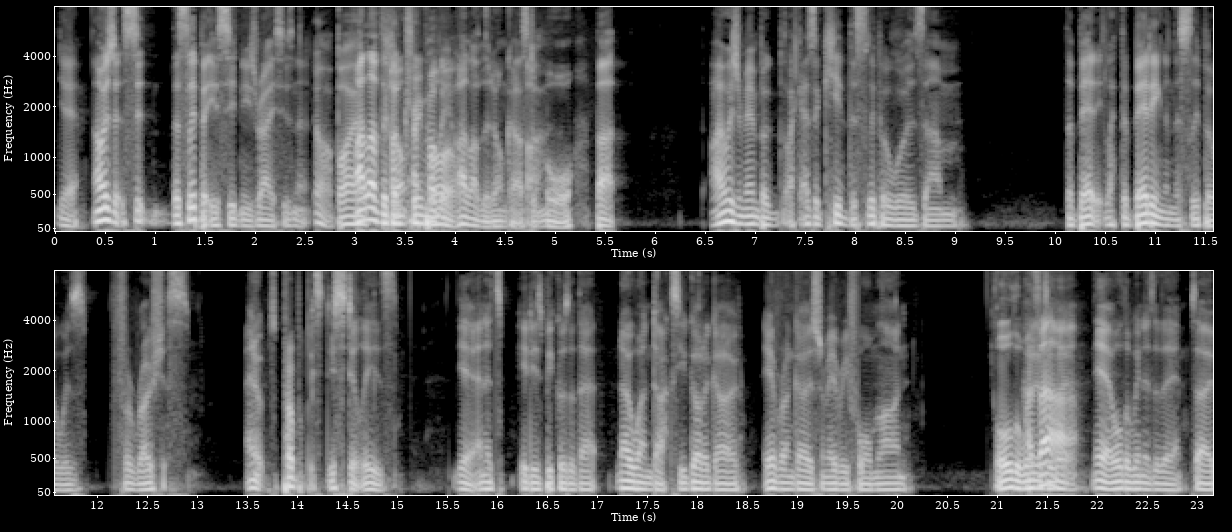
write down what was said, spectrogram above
Yeah, I was at Syd- the slipper is Sydney's race, isn't it? Oh, by I love the Don- country I probably. I love the Doncaster Ah. more, but I always remember like as a kid the slipper was um the bet like the betting and the slipper was ferocious, and it was probably it still is. Yeah, and it's it is because of that. No one ducks. You got to go. Everyone goes from every form line. All the winners Huzzah! are there. Yeah, all the winners are there. So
